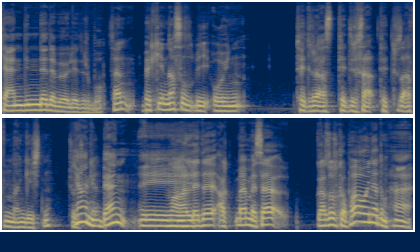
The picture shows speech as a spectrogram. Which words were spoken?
Kendinde de böyledir bu. Sen peki nasıl bir oyun tedris, tedrisa, tedrisatından geçtin? Çocukken? Yani ben e, Mahallede ben mesela gazoz kapağı oynadım. Ha,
